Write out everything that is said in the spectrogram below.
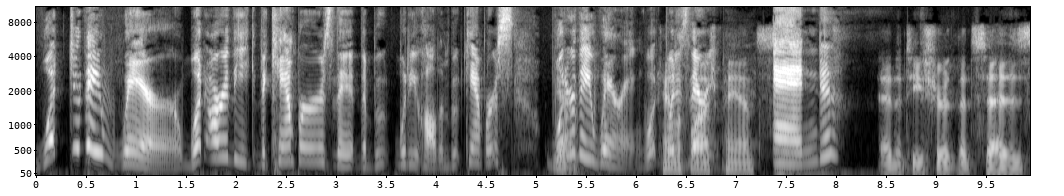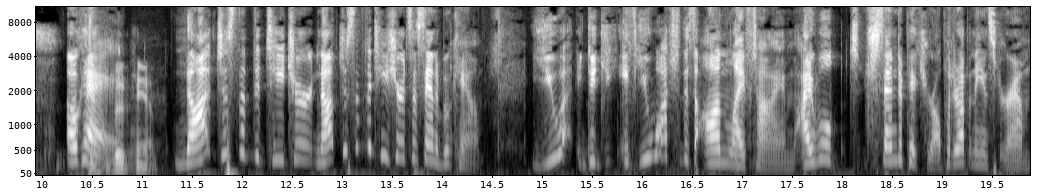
What do they wear? What are the the campers? The the boot. What do you call them? Boot campers. What Yeah. are they wearing? What what is their Camouflage pants and and a T-shirt that says Okay. Santa Boot Camp. not just that the teacher, not just that the t-shirt says Santa Boot Camp. You did you, if you watch this on Lifetime, I will send a picture. I'll put it up on the Instagram.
